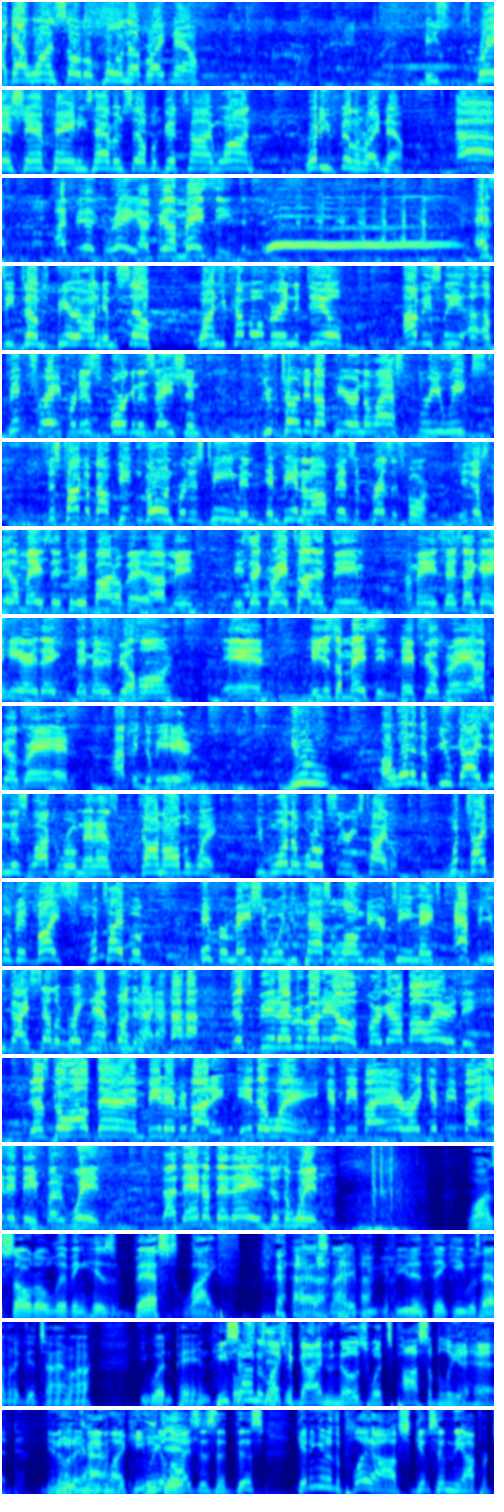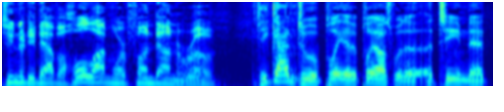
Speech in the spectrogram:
I got Juan Soto pulling up right now. He's spraying champagne. He's having himself a good time. Juan, what are you feeling right now? Uh, I feel great. I feel amazing. As he dumps beer on himself. Juan, you come over in the deal. Obviously, a, a big trade for this organization. You've turned it up here in the last three weeks. Just talk about getting going for this team and, and being an offensive presence for them. You just feel amazing to be part of it. I mean, it's a great talent team. I mean, since I get here, they, they make me feel home. And it's just amazing. They feel great. I feel great and happy to be here. You are one of the few guys in this locker room that has gone all the way. You've won a World Series title. What type of advice, what type of information will you pass along to your teammates after you guys celebrate and have fun tonight? just beat everybody else. Forget about everything. Just go out there and beat everybody. Either way, it can be by arrow, it can be by anything, but win. At the end of the day, it's just a win. Juan Soto living his best life last night. If you if you didn't think he was having a good time, I he wasn't paying. He close sounded like a guy who knows what's possibly ahead. You know He- what I yeah, mean? Like he, he did. realizes that this getting into the playoffs gives him the opportunity to have a whole lot more fun down the road. He got into a play the playoffs with a, a team that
